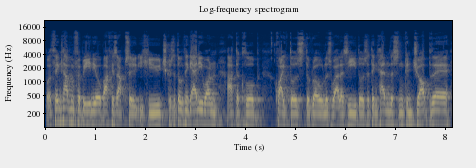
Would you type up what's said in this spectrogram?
But I think having Fabinho back is absolutely huge because I don't think anyone at the club quite does the role as well as he does. I think Henderson can job there,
